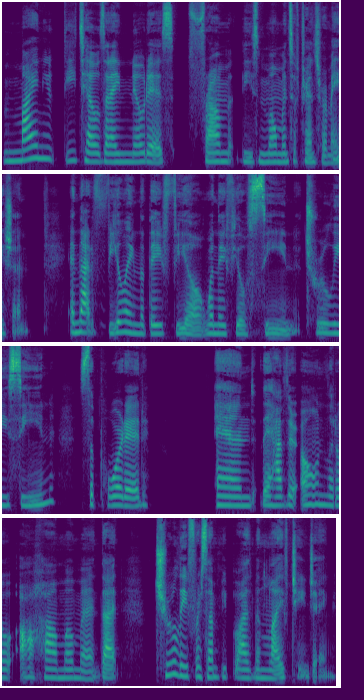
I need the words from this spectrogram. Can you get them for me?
minute details that I notice from these moments of transformation and that feeling that they feel when they feel seen, truly seen, supported, and they have their own little aha moment that truly for some people has been life changing.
